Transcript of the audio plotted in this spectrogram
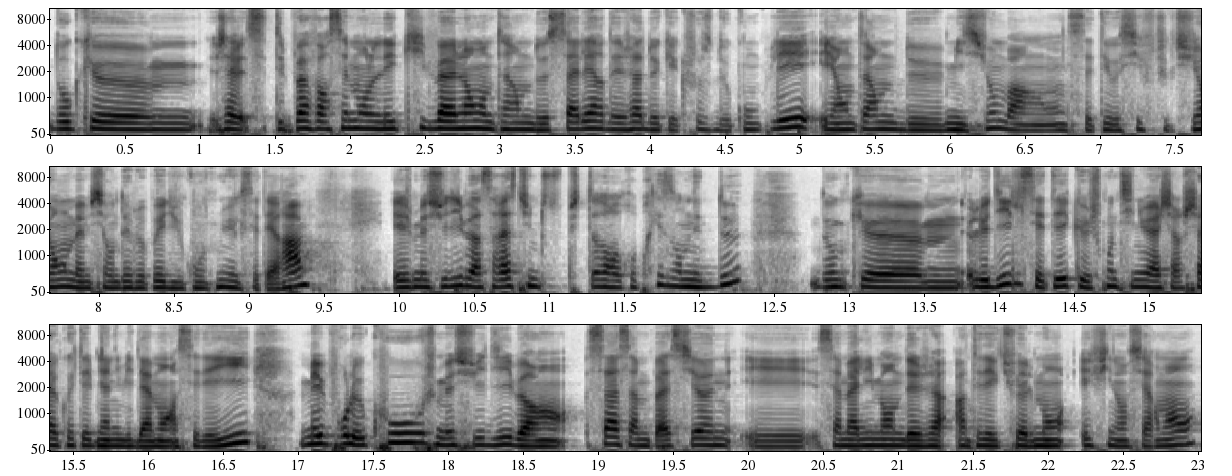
Donc euh, c'était pas forcément l'équivalent en termes de salaire déjà de quelque chose de complet. Et en termes de mission, ben, c'était aussi fluctuant, même si on développait du contenu, etc. Et je me suis dit, ben, ça reste une petite entreprise, on est deux. Donc euh, le deal, c'était que je continuais à chercher à côté, bien évidemment, un CDI. Mais pour le coup, je me suis dit, ben, ça, ça me passionne et ça m'alimente déjà intellectuellement et financièrement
